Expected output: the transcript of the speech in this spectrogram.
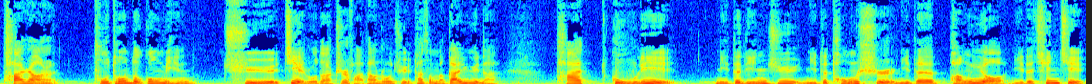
他让普通的公民去介入到执法当中去，他怎么干预呢？他鼓励你的邻居、你的同事、你的朋友、你的亲戚。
